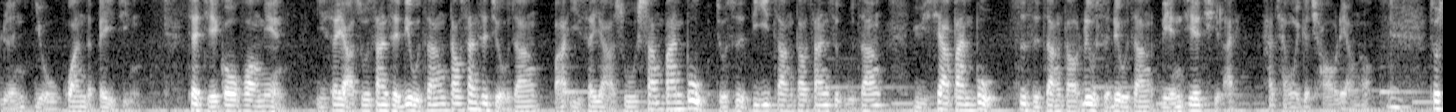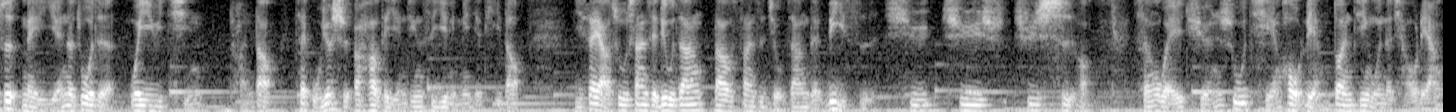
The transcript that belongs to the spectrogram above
人有关的背景。在结构方面，以赛亚书三十六章到三十九章，把以赛亚书上半部，就是第一章到三十五章，与下半部四十章到六十六章连接起来。它成为一个桥梁哈，嗯，就是美言的作者魏玉琴传道，在五月十二号的研经释义里面也提到，以赛亚书三十六章到三十九章的历史虚虚虚事哈，成为全书前后两段经文的桥梁。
